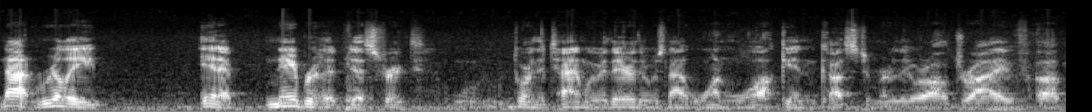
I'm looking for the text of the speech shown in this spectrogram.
not really in a neighborhood district. During the time we were there, there was not one walk-in customer. They were all drive up,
